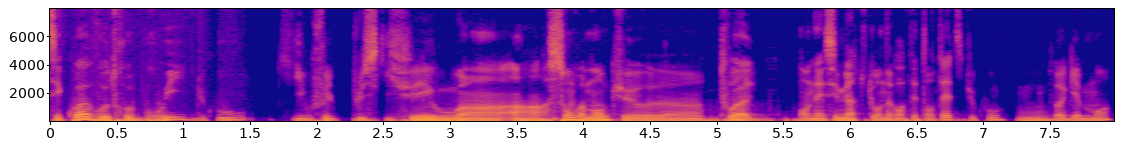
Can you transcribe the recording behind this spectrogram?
C'est quoi votre bruit, du coup, qui vous fait le plus kiffer ou un, un son vraiment que euh, toi, en ASMR, tu dois en avoir peut-être en tête, du coup, Mhm. toi, Gab, moi,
